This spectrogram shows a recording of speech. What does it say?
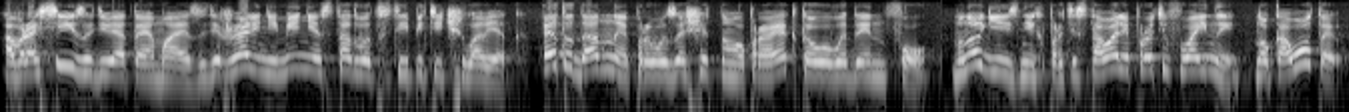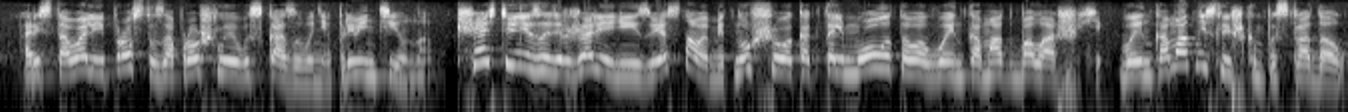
А в России за 9 мая задержали не менее 125 человек. Это данные правозащитного проекта ОВД-Инфо. Многие из них протестовали против войны, но кого-то арестовали и просто за прошлые высказывания, превентивно. К счастью, не задержали неизвестного, метнувшего коктейль Молотова в военкомат Балашихи. Военкомат не слишком пострадал.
